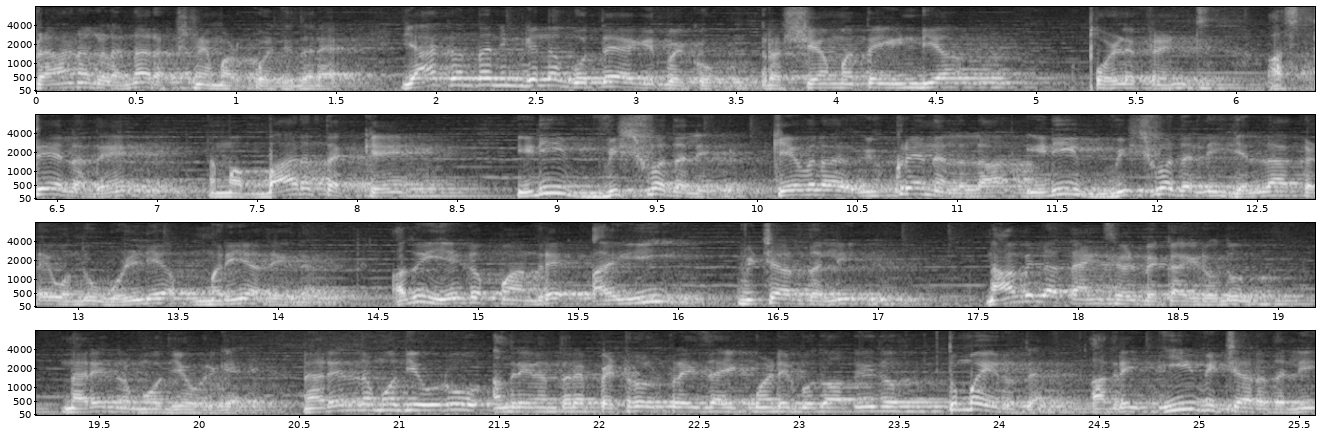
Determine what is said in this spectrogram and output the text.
ಪ್ರಾಣಗಳನ್ನು ರಕ್ಷಣೆ ಮಾಡ್ಕೊಳ್ತಿದ್ದಾರೆ. ಯಾಕಂತ ನಿಮಗೆಲ್ಲ ಗೊತ್ತೇ ಆಗಿರಬೇಕು. ರಷ್ಯಾ ಮತ್ತು ಇಂಡಿಯಾ, ಒಳ್ಳೆ ಫ್ರೆಂಡ್ಸ್ ಅಷ್ಟೇ ಅಲ್ಲದೆ ನಮ್ಮ ಭಾರತಕ್ಕೆ ಇಡೀ ವಿಶ್ವದಲ್ಲಿ, ಕೇವಲ ಯುಕ್ರೇನಲ್ಲ ಇಡೀ ವಿಶ್ವದಲ್ಲಿ ಎಲ್ಲ ಕಡೆ ಒಂದು ಒಳ್ಳೆಯ ಮರ್ಯಾದೆ ಇದೆ. ಅದು ಹೇಗಪ್ಪ ಅಂದರೆ, ಈ ವಿಚಾರದಲ್ಲಿ ನಾವೆಲ್ಲ ಥ್ಯಾಂಕ್ಸ್ ಹೇಳಬೇಕಾಗಿರೋದು ನರೇಂದ್ರ ಮೋದಿ ಅವರಿಗೆ. ನರೇಂದ್ರ ಮೋದಿ ಅವರು ಅಂದ್ರೆ ಏನಂತಾರೆ ಪೆಟ್ರೋಲ್ ಪ್ರೈಸ್ ಹೈಕ್ ಮಾಡಿರ್ಬೋದು, ಅದು ಇದು ತುಂಬ ಇರುತ್ತೆ. ಆದರೆ ಈ ವಿಚಾರದಲ್ಲಿ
